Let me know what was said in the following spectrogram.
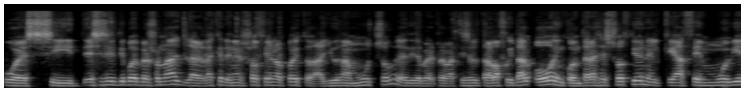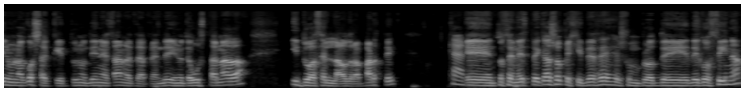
pues si es ese tipo de personas, la verdad es que tener socio en los proyectos ayuda mucho, repartirse el trabajo y tal, o encontrar ese socio en el que hace muy bien una cosa que tú no tienes ganas de aprender y no te gusta nada, y tú haces la otra parte. Eh, entonces, en este caso, Pejiteces es un blog de, cocina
